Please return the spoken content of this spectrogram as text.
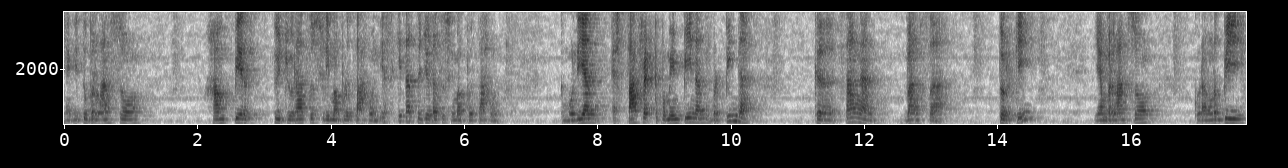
yang itu berlangsung hampir 750 tahun, ya sekitar 750 tahun. Kemudian estafet kepemimpinan berpindah ke tangan bangsa Turki yang berlangsung kurang lebih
